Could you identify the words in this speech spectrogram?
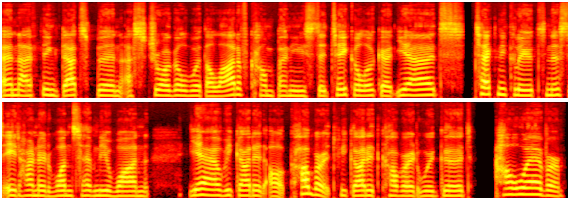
And I think that's been a struggle with a lot of companies. They take a look at, yeah, it's technically it's NIST 800 171. Yeah, we got it all covered. We got it covered. We're good. However,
